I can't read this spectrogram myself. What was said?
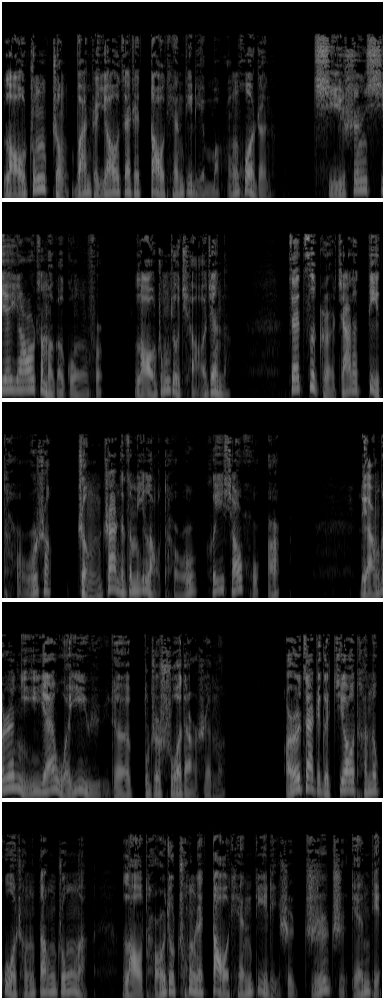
老钟正弯着腰在这稻田地里忙活着呢。起身歇腰这么个功夫，老钟就瞧见呢，在自个儿家的地头上正站着这么一老头和一小伙儿，两个人你一言我一语的，不知说点什么。而在这个交谈的过程当中啊，老头就冲这稻田地里是指指点点。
